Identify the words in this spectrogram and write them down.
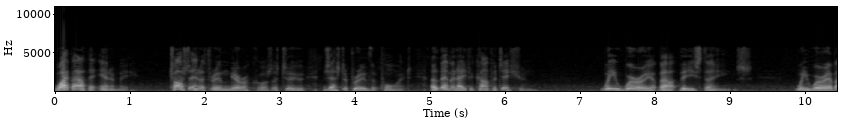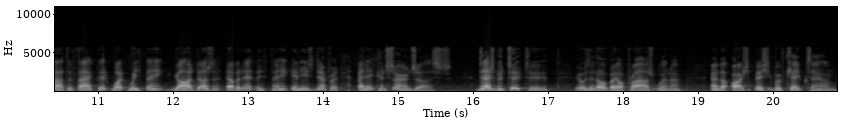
Wipe out the enemy. Toss in or through miracles or two just to prove the point. Eliminate the competition. We worry about these things. We worry about the fact that what we think, God doesn't evidently think, and He's different, and it concerns us. Desmond Tutu, who was a Nobel Prize winner and the Archbishop of Cape Town,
